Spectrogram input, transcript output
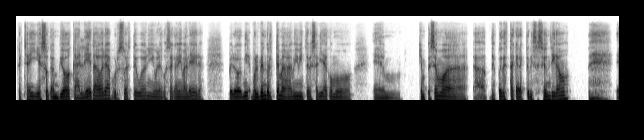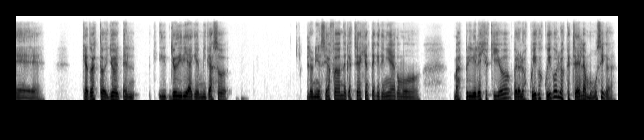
¿cachai? Y eso cambió caleta ahora, por suerte, bueno, y una cosa que a mí me alegra. Pero volviendo al tema, a mí me interesaría como... Em, que empecemos a, después de esta caracterización, digamos, eh, que a todo esto, yo, yo diría que en mi caso, la universidad fue donde caché a gente que tenía como más privilegios que yo, pero los cuicos cuicos los caché en la música.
